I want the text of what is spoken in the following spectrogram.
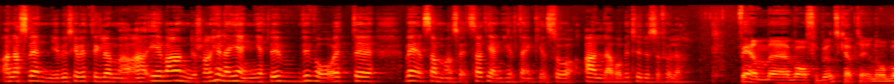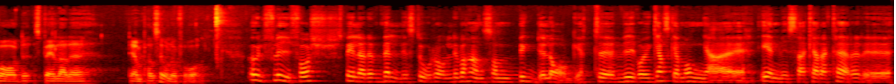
Anna Svenjeby ska vi inte glömma. Eva Andersson, hela gänget. Vi, vi var ett väl sammansvetsat gäng helt enkelt. Så alla var betydelsefulla. Vem eh, var förbundskapten och vad spelade den personen för roll? Ulf Lyfors spelade väldigt stor roll. Det var han som byggde laget. Eh, vi var ju ganska många eh, envisa karaktärer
